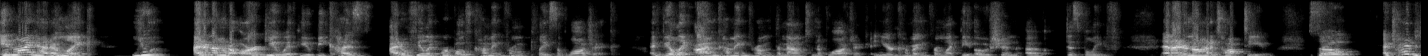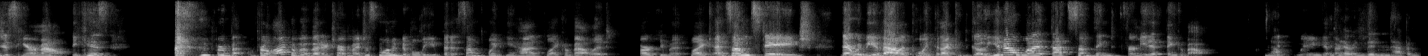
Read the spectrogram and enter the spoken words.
in my head i'm like you i don't know how to argue with you because i don't feel like we're both coming from a place of logic. I feel like i'm coming from the mountain of logic and you're coming from like the ocean of disbelief. And i don't know how to talk to you. So i tried to just hear him out because for, for lack of a better term i just wanted to believe that at some point he had like a valid argument. Like at some stage there would be a valid point that i could go you know what? That's something for me to think about. No. we didn't get It there. never- didn't happen.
